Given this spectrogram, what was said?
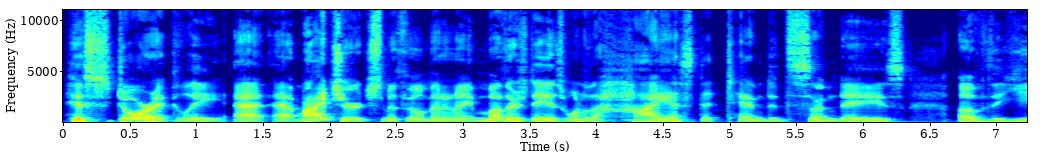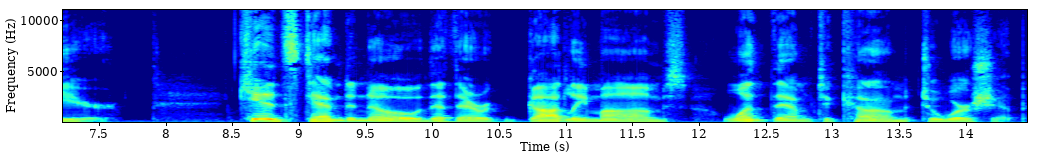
historically at, at my church, Smithville Mennonite, Mother's Day is one of the highest attended Sundays of the year. Kids tend to know that their godly moms want them to come to worship.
